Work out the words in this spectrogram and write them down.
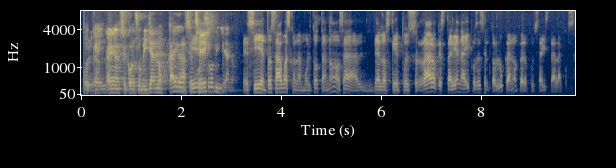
Pues Ok. ya, cáiganse con su villano, cáiganse Así con su villano. Eh, sí, entonces aguas con la multota, ¿no? O sea, de los que pues raro que estarían ahí, pues es el Toluca, ¿no? Pero pues ahí está la cosa.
